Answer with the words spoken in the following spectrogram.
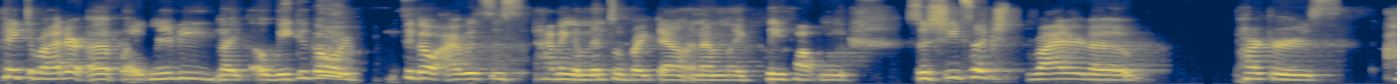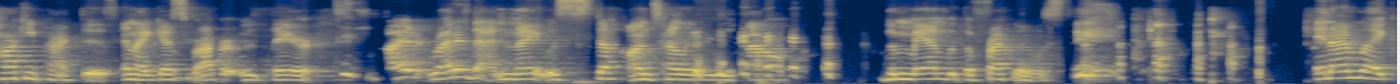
picked Ryder up like maybe like a week ago or two weeks ago. I was just having a mental breakdown and I'm like, please help me. So she took Ryder to Parker's hockey practice and I guess Robert was there. Ryder, that night was stuck on telling me about the man with the freckles. and I'm like,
